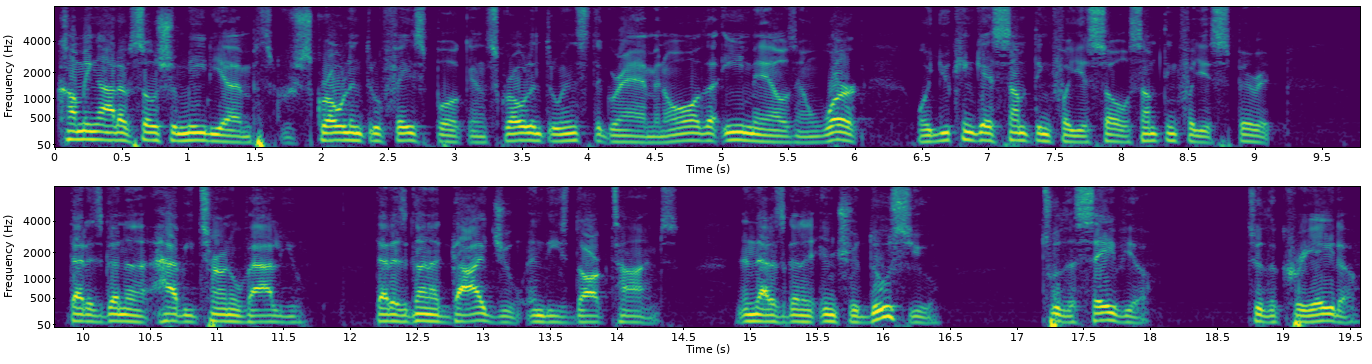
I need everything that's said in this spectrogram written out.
coming out of social media and scrolling through Facebook and scrolling through Instagram and all the emails and work where you can get something for your soul, something for your spirit that is going to have eternal value that is going to guide you in these dark times and that is going to introduce you to the Savior, to the Creator,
